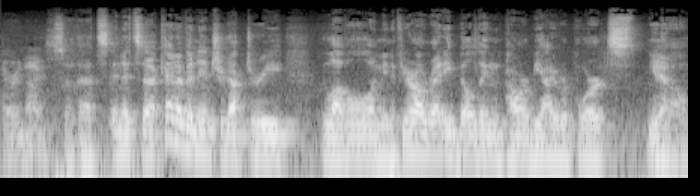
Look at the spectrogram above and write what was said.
Very nice. So that's and it's a kind of an introductory level. I mean, if you're already building Power BI reports, you Yeah. know,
